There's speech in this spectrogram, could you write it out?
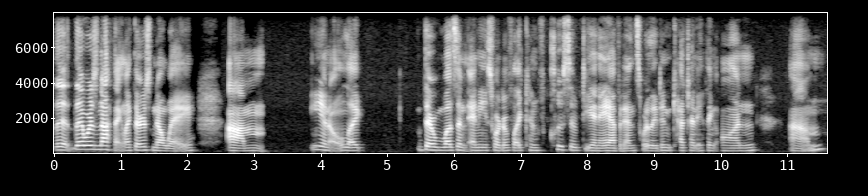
that there was nothing. Like, there's no way. Um, you know, like, there wasn't any sort of like conclusive DNA evidence where they didn't catch anything on um,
